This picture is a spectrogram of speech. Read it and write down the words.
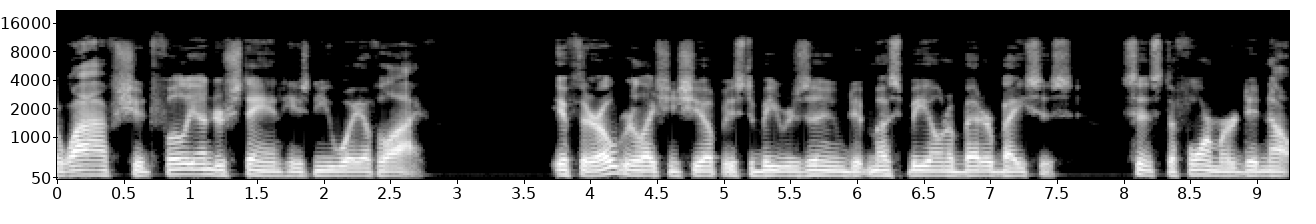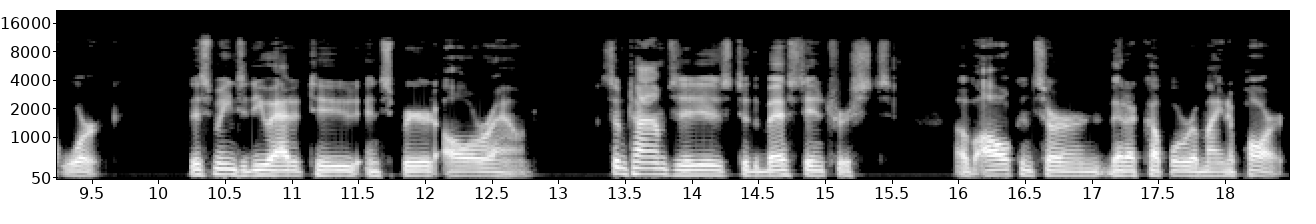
The wife should fully understand his new way of life. If their old relationship is to be resumed, it must be on a better basis, since the former did not work. This means a new attitude and spirit all around. Sometimes it is to the best interests of all concerned that a couple remain apart.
